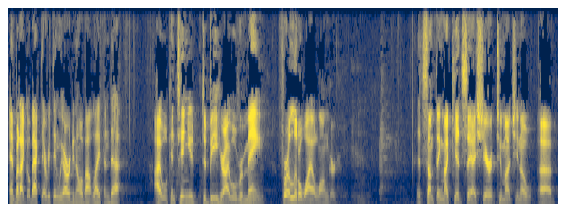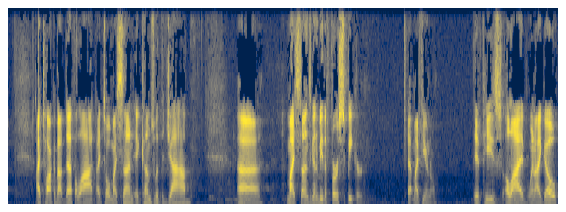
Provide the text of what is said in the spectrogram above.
And, but I go back to everything we already know about life and death. I will continue to be here. I will remain for a little while longer. It's something my kids say I share it too much. You know, uh, I talk about death a lot. I told my son it comes with the job. Uh, my son's going to be the first speaker at my funeral. If he's alive when I go,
